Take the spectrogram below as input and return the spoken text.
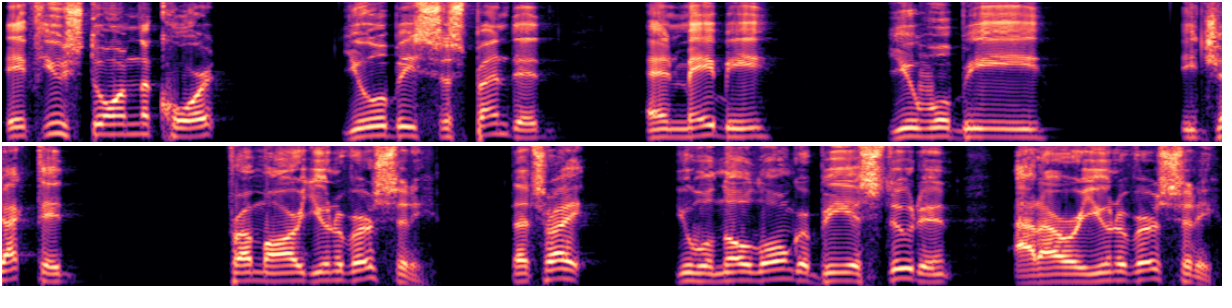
If you storm the court, you will be suspended and maybe you will be ejected from our university. That's right. You will no longer be a student at our university.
